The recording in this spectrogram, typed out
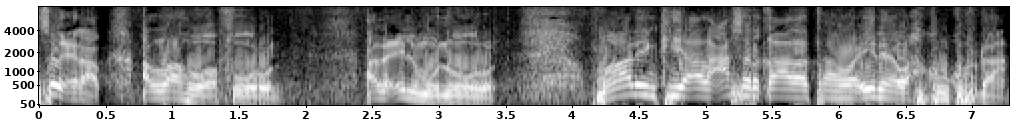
soo icraab allaahu hafuurun alcilmu nuurun. Maalinkii aad cashar qaadataa waa inay wax kuu kordhaan.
